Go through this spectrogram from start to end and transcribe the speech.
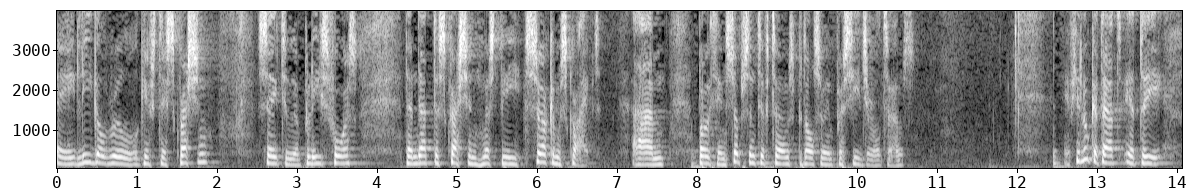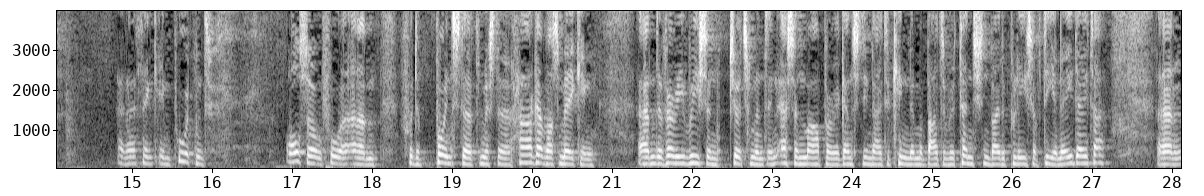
a legal rule gives discretion, say to a police force, then that discretion must be circumscribed, um, both in substantive terms but also in procedural terms. If you look at that, at the, and I think important also for, um, for the points that Mr. Haga was making, and the very recent judgment in S and Marper against the United Kingdom about the retention by the police of DNA data. A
